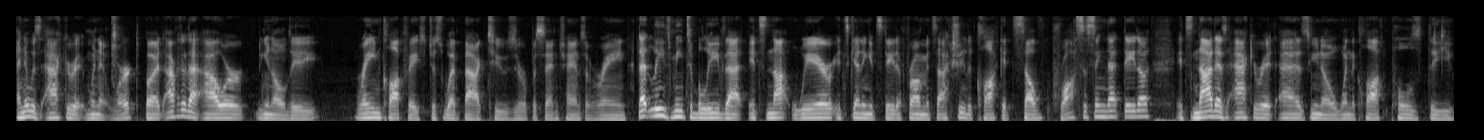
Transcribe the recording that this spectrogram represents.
And it was accurate when it worked. But after that hour, you know, the rain clock face just went back to 0% chance of rain. That leads me to believe that it's not where it's getting its data from, it's actually the clock itself processing that data. It's not as accurate as, you know, when the clock pulls the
